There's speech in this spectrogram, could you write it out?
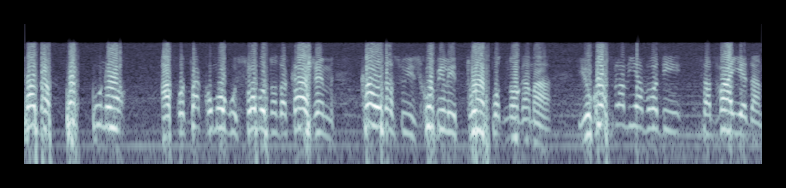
sada potpuno, ako tako mogu slobodno da kažem, kao da su izgubili tlo pod nogama. Jugoslavija vodi sa 2-1.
